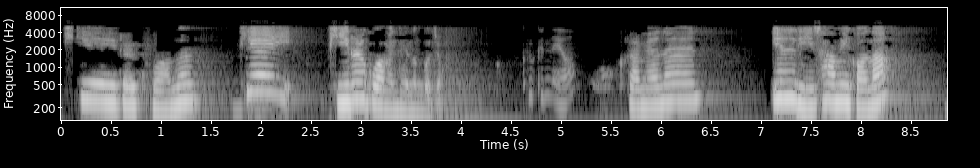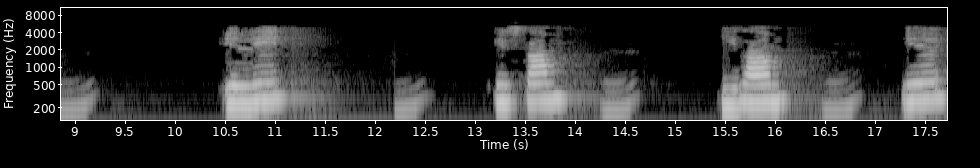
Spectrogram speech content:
PA를 구하면 PA B를 구하면 되는 거죠. 그러면은 1, 2, 3이거나 음, 1, 2, 음, 1, 3, 음, 2, 3, 음, 1,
